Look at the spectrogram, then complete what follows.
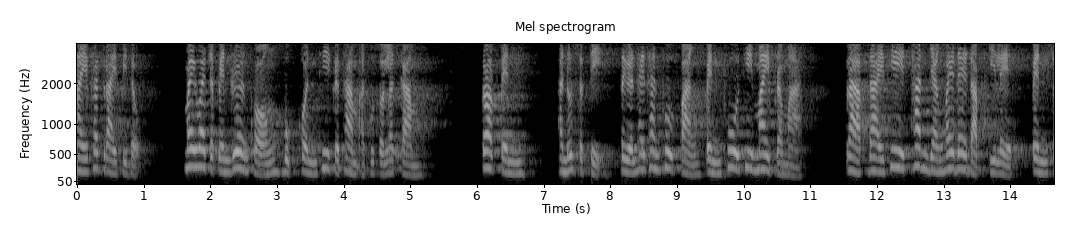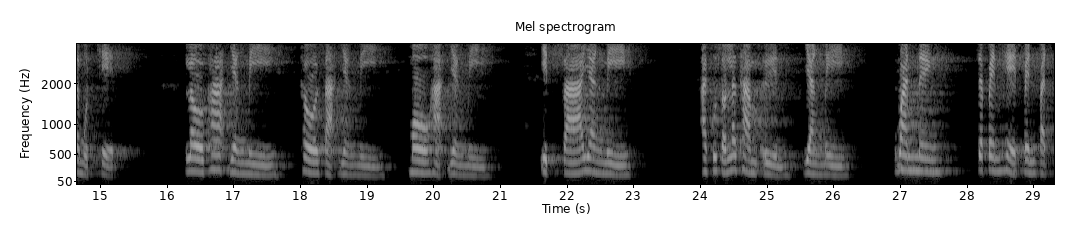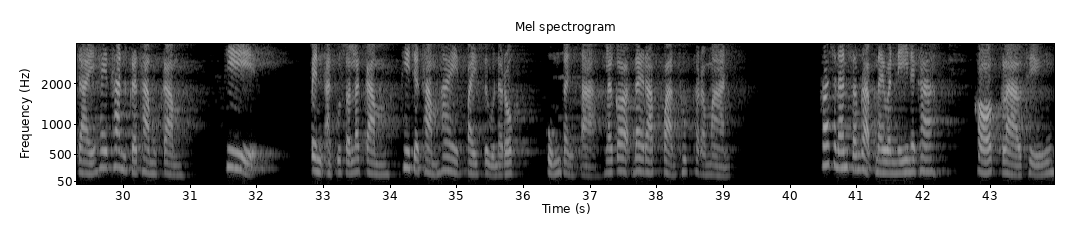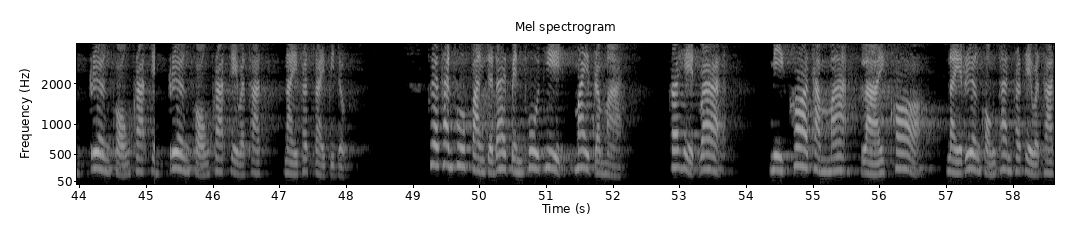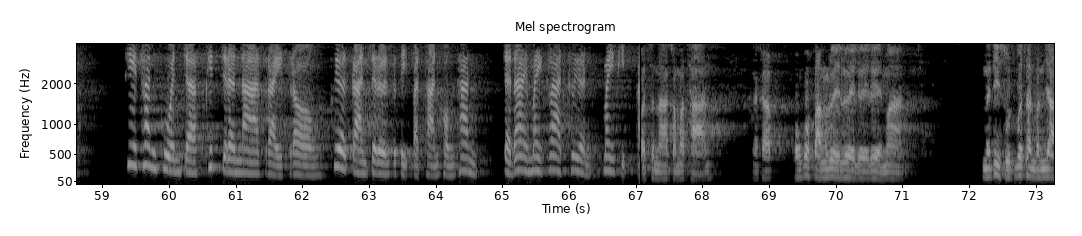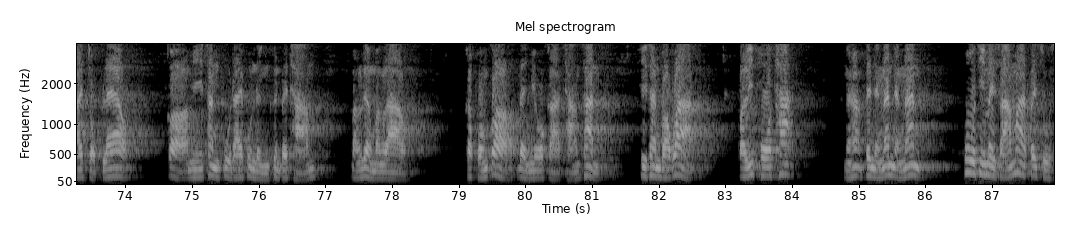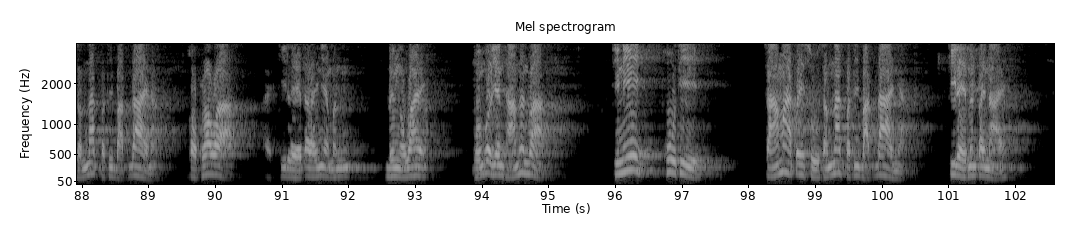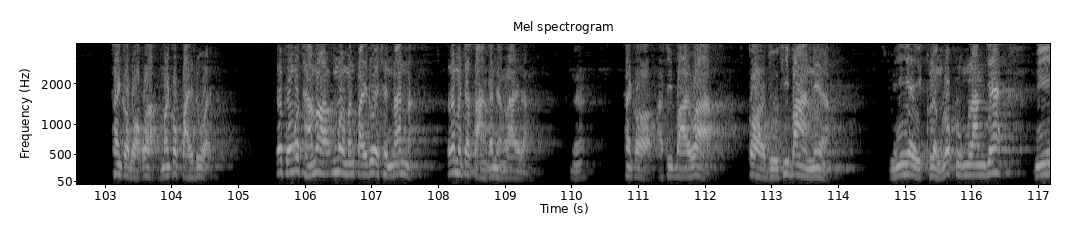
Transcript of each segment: ในพระไตรปิฎกไม่ว่าจะเป็นเรื่องของบุคคลที่กระทำอกุศลกรรม ก็เป็นอนุสติเตือนให้ท่านผู้ฟังเป็นผู้ที่ไม่ประมาท ตราบใดที่ท่านยังไม่ได้ดับกิเลสเป็นสมุดเฉดโลภะยังมี โทสะยังมี โมหะยังมี อิจฉายังมี อกุศลธรรมอื่นยังมี วันหนึ่ง จะเป็นเหตุเป็นปัจจัยให้ท่านกระทำกรรม ที่เป็นอกุศลกรรมที่จะทำให้ไปสู่นรกขุมต่างๆ แล้วก็ได้รับความทุกข์ทรมาน เพราะฉะนั้นสำหรับในวันนี้นะคะ ขอกล่าวถึงเรื่องของพระเรื่องของพระเทวทัตในพระไตรปิฎกเพื่อท่านผู้ฟังจะได้เป็นผู้ที่ไม่ประมาทเพราะเหตุว่ามีข้อธรรมะหลายข้อ ในเรื่องของท่านพระเทวทัตที่ท่านควรจะพิจารณาไตรตรอง เพื่อการเจริญสติปัฏฐานของท่าน จะได้ไม่คลาดเคลื่อนไม่ผิดปัสนากรรมฐานนะครับ ผมก็ฟังเรื่อยๆเรื่อยๆมา ในที่สุดเมื่อท่านบรรยายจบแล้ว ก็มีท่านผู้ใดผู้หนึ่งขึ้นไปถาม บางเรื่องบางราวก็ผมก็ได้มีโอกาสถามท่าน ที่ท่านบอกว่า ปริโพทะนะฮะเป็นอย่างนั้นอย่างนั้น ผู้ที่ไม่สามารถไปสู่สำนักปฏิบัติได้นะก็เพราะว่ากิเลสอะไรเนี่ยมันดึงเอาไว้ ผมก็เรียนถามท่านว่า ทีนี้ผู้ที่สามารถไปสู่สำนักปฏิบัติได้เนี่ย กิเลสมันไปไหน ท่านก็บอกว่ามันก็ไปด้วย แล้วผมก็ถามว่าเมื่อมันไปด้วยเช่นนั้นแล้วมันจะต่างกันอย่างไรล่ะนะท่านก็อธิบายว่าก็อยู่ที่บ้านเนี่ย มีไอ้เครื่องลกลุงลังแยะ มี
